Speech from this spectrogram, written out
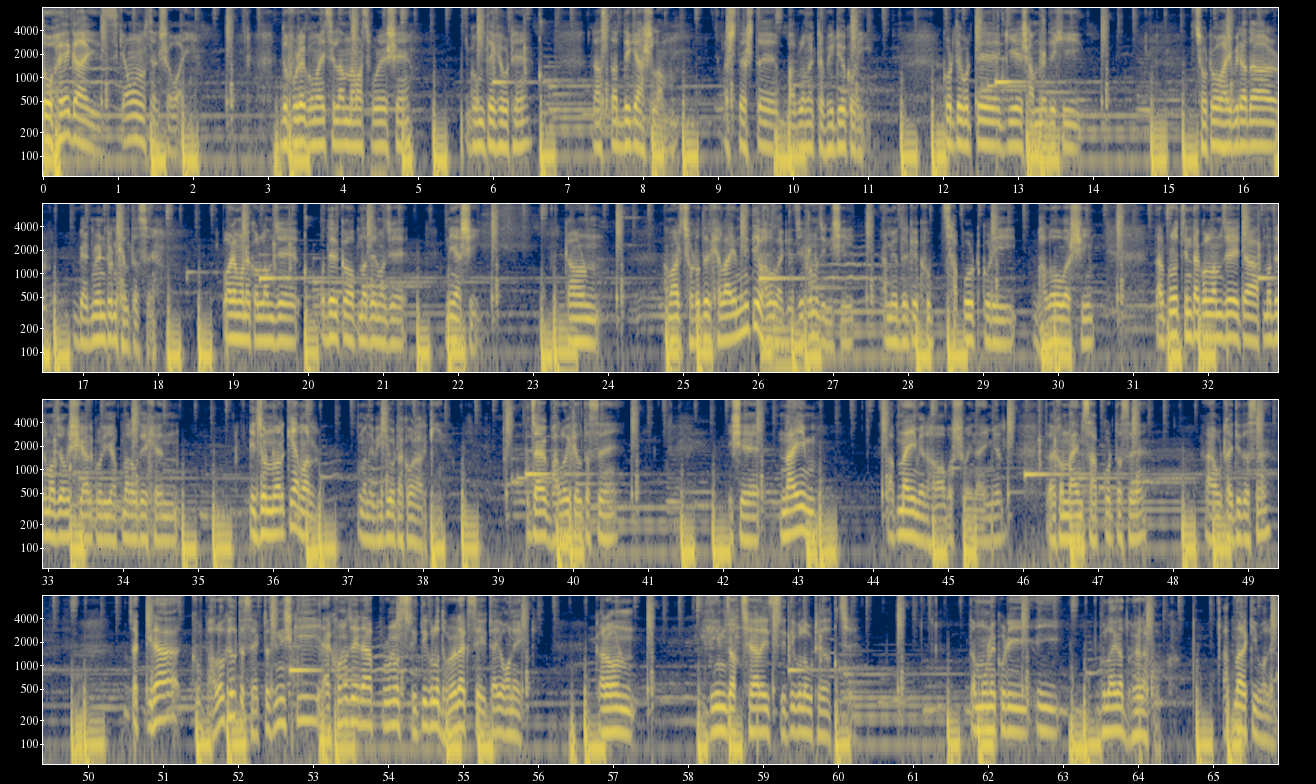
তো hey guys কেমন আছেন সবাই? দুপুরে ঘুমাইছিলাম, নামাজ পড়ে এসে ঘুম থেকে উঠে রাস্তার দিকে আসলাম। আস্তে আস্তে ভাবলাম একটা ভিডিও করি। করতে করতে গিয়ে সামনে দেখি ছোট ভাই বিরাদার ব্যাডমিন্টন খেলতেছে। পরে মনে করলাম যে ওদেরকেও আপনাদের মাঝে নিয়ে আসি। কারণ আমার ছোটদের খেলা এমনিতেই ভালো লাগে, যে কোনো জিনিসই। আমি ওদেরকে খুব সাপোর্ট করি, ভালোবাসি। তারপরেও চিন্তা করলাম যে এটা আপনাদের মাঝে আমি শেয়ার করি, আপনারাও দেখেন। এই জন্য আর কি আমার মানে ভিডিওটা করা আর কি। যাই হোক, ভালোই খেলতেছে। সে নাইম সাপ নাইমের হওয়া অবশ্যই নাইমের। তো এখন নাইম সাপ করতেছে হ্যাঁ উঠাই দিতেছে। যাক, এরা ভালো খেলতেছে। একটা জিনিস কি এখনও যে এরা পুরনো স্মৃতিগুলো ধরে রাখছে, এটাই অনেক। কারণ দিন যাচ্ছে আর এই স্মৃতিগুলো উঠে যাচ্ছে। তা মনে করি এইগুলো এরা ধরে রাখুক। আপনারা কি বলেন?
